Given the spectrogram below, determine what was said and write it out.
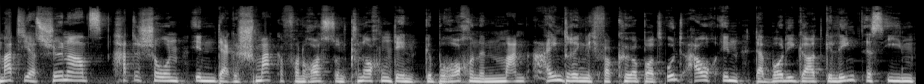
Matthias Schönarz hatte schon in Der Geschmack von Rost und Knochen den gebrochenen Mann eindringlich verkörpert und auch in Der Bodyguard gelingt es ihm,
